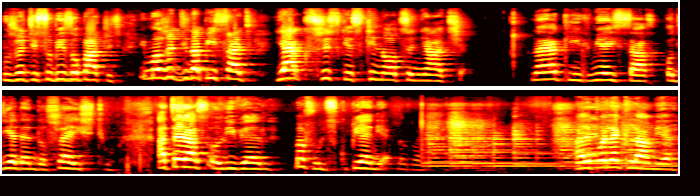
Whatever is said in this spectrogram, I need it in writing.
Możecie sobie zobaczyć i możecie napisać, jak wszystkie skiny oceniacie. Na jakich miejscach od 1 do 6. A teraz Oliwier ma full skupienie. No. Ale po reklamie.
